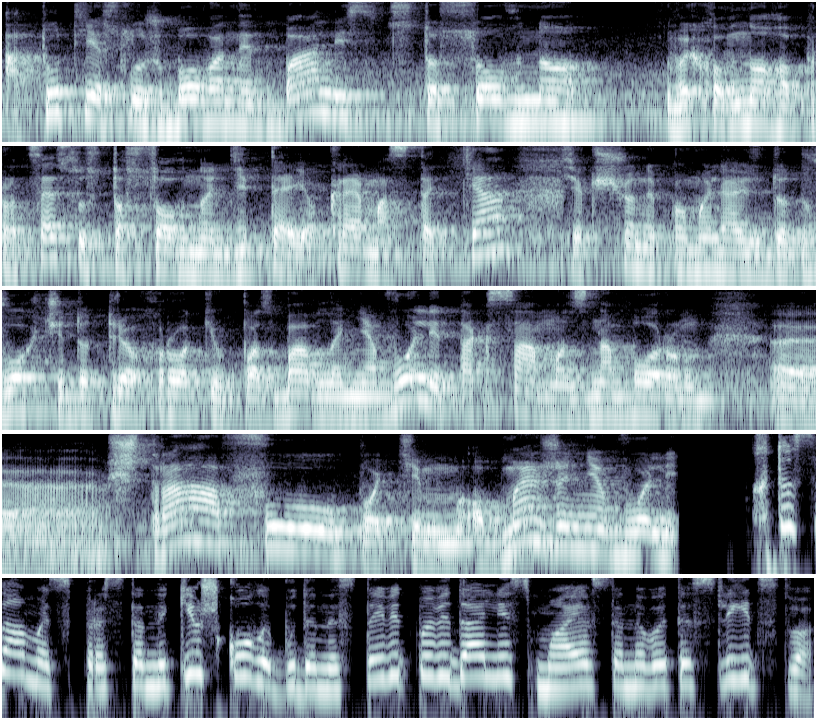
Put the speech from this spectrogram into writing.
а тут є службова недбалість стосовно. Виховного процесу стосовно дітей окрема стаття. Якщо не помиляюсь, до двох чи до трьох років позбавлення волі, так само з набором е, штрафу, потім обмеження волі. Хто саме з представників школи буде нести відповідальність, має встановити слідство.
